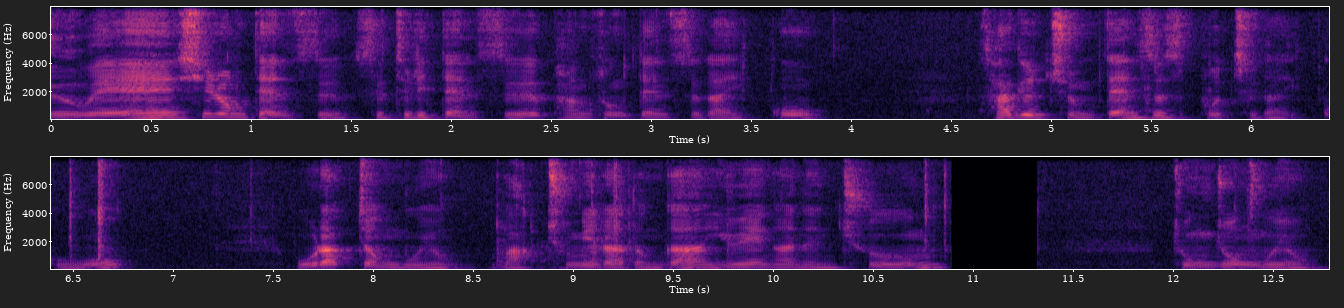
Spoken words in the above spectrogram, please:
그 외에 실용 댄스, 스트릿 댄스, 방송 댄스가 있고 사교춤, 댄스 스포츠가 있고 오락적 무용, 막춤이라던가 유행하는 춤, 종종 무용,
